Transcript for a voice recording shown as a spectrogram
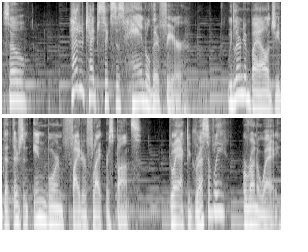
So, how do type sixes handle their fear? We learned in biology that there's an inborn fight or flight response. Do I act aggressively or run away?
